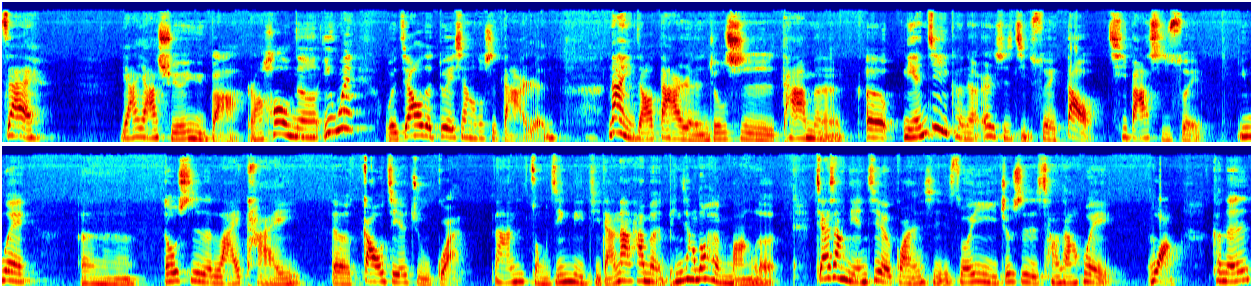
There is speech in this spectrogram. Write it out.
在牙牙学语吧。然后呢，因为我教的对象都是大人，那你知道大人就是他们呃年纪可能二十几岁到七八十岁，因为嗯、都是来台的高阶主管。那总经理级的，那他们平常都很忙了，加上年纪的关系，所以就是常常会忘。可能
